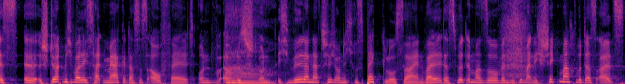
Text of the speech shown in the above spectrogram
es äh, stört mich, weil ich es halt merke, dass es auffällt. Und, und, es, Ah. und ich will dann natürlich auch nicht respektlos sein, weil das wird immer so, wenn sich jemand nicht schick macht, wird das als,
